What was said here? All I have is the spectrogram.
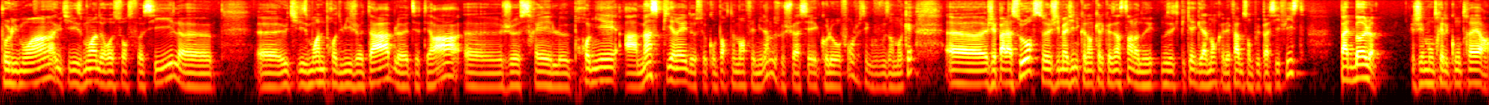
pollue moins, utilise moins de ressources fossiles, euh, utilise moins de produits jetables, etc. Euh, je serai le premier à m'inspirer de ce comportement féminin, parce que je suis assez écolo au fond, je sais que vous vous en moquez. Euh, J'ai pas la source, j'imagine que dans quelques instants, elle va nous, expliquer également que les femmes sont plus pacifistes. Pas de bol, j'ai montré le contraire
